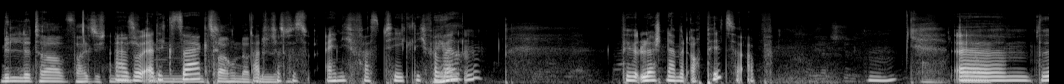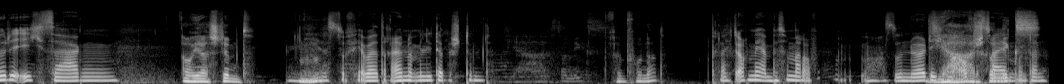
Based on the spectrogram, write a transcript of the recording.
Milliliter, weiß ich nicht. Also ehrlich gesagt, 200 Dadurch, dass wir Milliliter. es eigentlich fast täglich verwenden. Wir löschen damit auch Pilze ab. Mhm. Ähm, würde ich sagen, Oh ja, stimmt. nee, Mhm. das ist zu viel, aber 300 Milliliter bestimmt. 500? Vielleicht auch mehr. Müssen wir mal drauf oh, so nerdig Ja, mal das ist doch aufschreiben nix. und dann.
